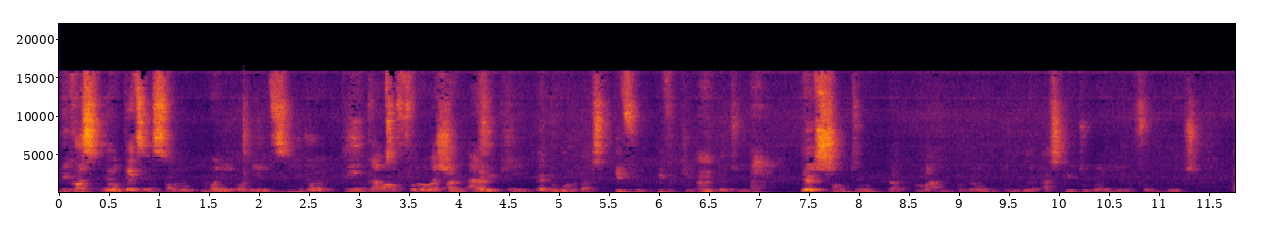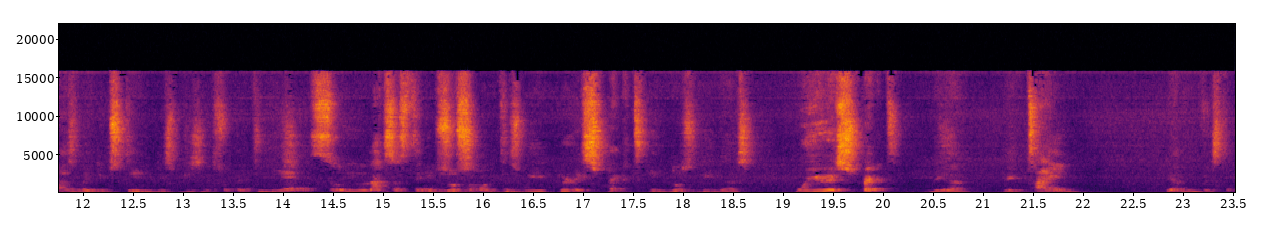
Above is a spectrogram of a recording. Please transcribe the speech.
because you're getting some money on it, you don't think about followership And, as a and, key. and the one ask if you if you keep doing that way, there's something that man or that woman will ask you to go and learn from those has made him stay in this business for 30 years. Yes. So you lack sustainability. So some of the things we respect in those leaders, we respect their the time they have invested.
